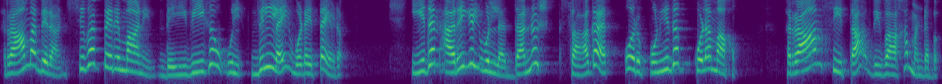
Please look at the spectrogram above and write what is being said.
ராமபிரான் சிவபெருமானின் தெய்வீக உல் வில்லை உடைத்த இடம். இதன் அருகில் உள்ள தனுஷ் சாகர் ஒரு புனித குளமாகும் ராம் சீதா விவாக மண்டபம்.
